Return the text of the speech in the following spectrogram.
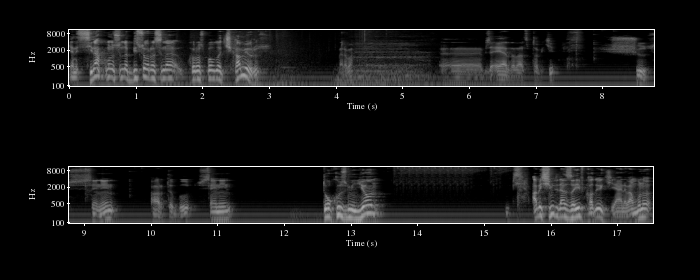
Yani silah konusunda bir sonrasına crossbow'la çıkamıyoruz. Merhaba. Ee, bize eğer de lazım tabii ki. Şu senin artı bu senin 9 milyon Abi şimdiden zayıf kalıyor ki yani. Ben bunu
